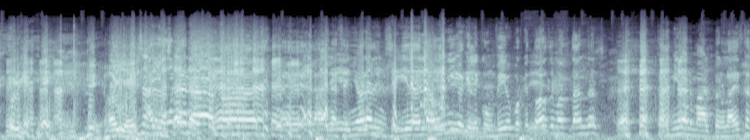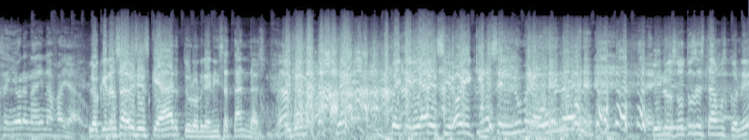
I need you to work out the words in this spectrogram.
Porque- Oye, Hay las una tandas. nada más, la de la señora de enseguida, es la única que le confío, porque todas las demás tandas terminan mal, pero la de esta señora nadie ha fallado. Lo que no sabes es que Arthur organiza tandas. Te quería decir, oye, ¿quién es el número uno? Y nosotros estamos con él.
